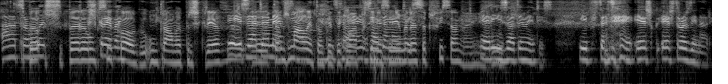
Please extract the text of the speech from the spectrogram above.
há Se traumas se para um psicólogo um trauma prescreve, eh, Exatamente, estamos mal, então quer dizer que não há É pertinência nenhuma isso. nessa profissão, não é? Era E- exatamente isso. E, portanto, é, é, é extraordinário.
